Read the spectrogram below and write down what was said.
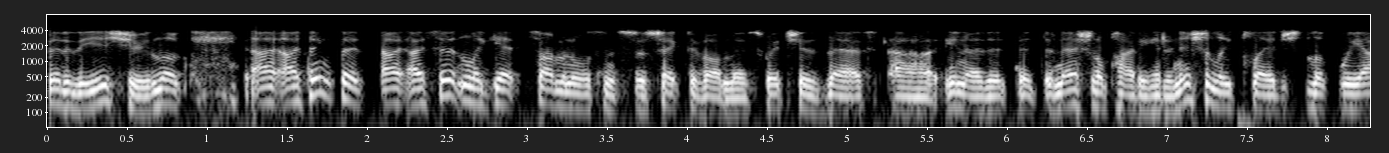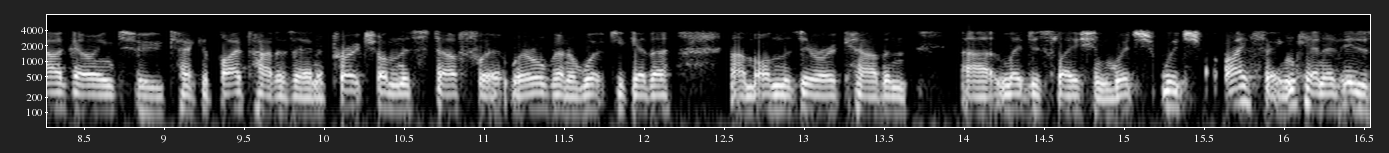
that are the issue. Look, I, I think that I, I, certainly get Simon Wilson's perspective on this, which is that uh, you know that, that, the National Party had initially pledged, look, we are going to take a bipartisan approach on this stuff. We're, we're all going to work together um, on the zero carbon uh, legislation, which which I think, and it is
